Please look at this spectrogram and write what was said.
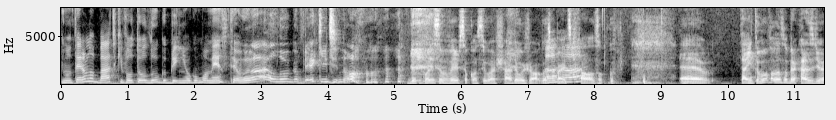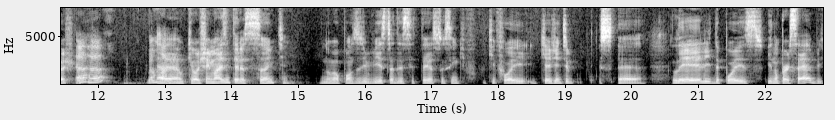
Monteiro Lobato que voltou lúgubre em algum momento. Eu, ah, lúgubre aqui de novo. Depois eu vejo se eu consigo achar, eu jogo as uh -huh. partes que falam lúgubre. É, tá, então vou falar sobre a casa de Usher. Aham. Uh -huh. Vamos é, lá. O que eu achei mais interessante, no meu ponto de vista desse texto, assim, que, que foi que a gente é, lê ele depois e não percebe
